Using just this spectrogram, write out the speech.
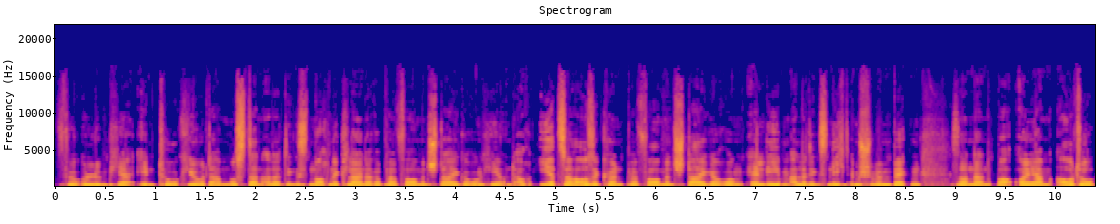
für Olympia in Tokio. Da muss dann allerdings noch eine kleinere Performance-Steigerung her und auch ihr zu Hause könnt Performance-Steigerungen erleben, allerdings nicht im Schwimmbecken, sondern bei eurem Auto,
